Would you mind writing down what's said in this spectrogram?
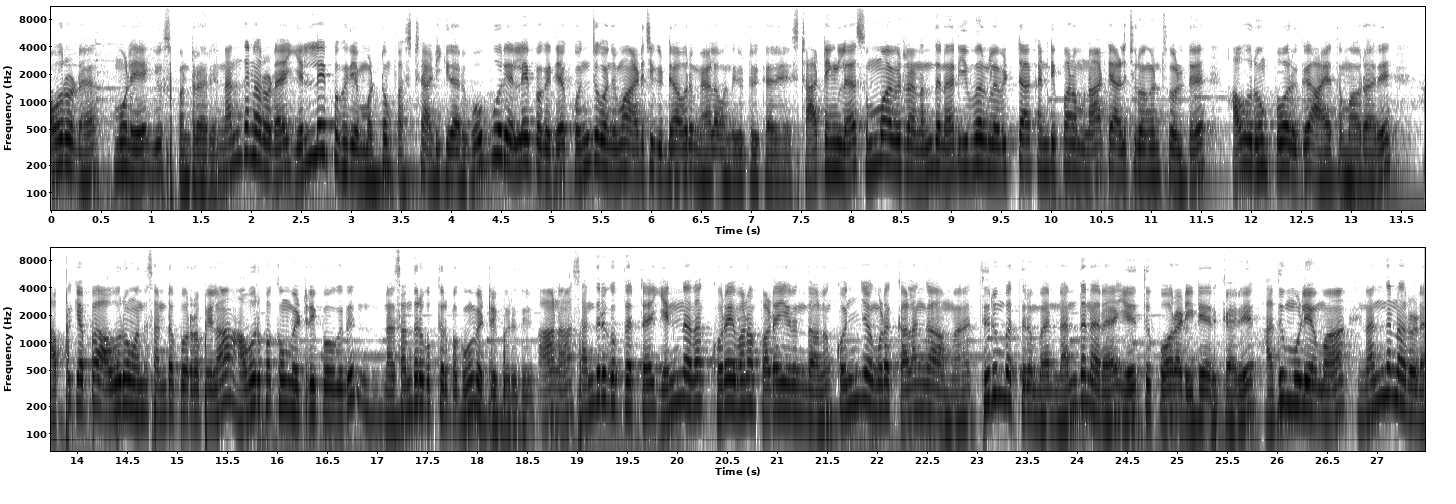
அவரோட மூளையை யூஸ் பண்ணுறாரு நந்தனரோட எல்லை பகுதியை மட்டும் ஃபஸ்ட்டு அடிக்கிறாரு. ஒவ்வொரு எல்லை பகுதியாக கொஞ்சம் கொஞ்சமாக அடிச்சுக்கிட்டு அவர் மேலே வந்துக்கிட்டு இருக்காரு. ஸ்டார்டிங்கில் சும்மா விடுற நந்தனர் இவங்களை விட்டால் கண்டிப்பாக நம்ம நாட்டை அழிச்சிடுவாங்கன்னு சொல்லிட்டு அவரும் போருக்கு ஆயத்தமாகறாரு. அப்போக்கப்போ அவரும் வந்து சண்டை போடுறப்பெல்லாம் அவர் பக்கமும் வெற்றி போகுது சந்திரகுப்தர் பக்கமும் வெற்றி பெறுது. ஆனால் சந்திரகுப்தர்கிட்ட என்னதான் குறைவான படை இருந்தாலும் கொஞ்சம் கூட கலங்காமல் திரும்ப திரும்ப நந்தனரை எதிர்த்து போராடிட்டே இருக்காரு. அது மூலியமா நந்தனரோட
